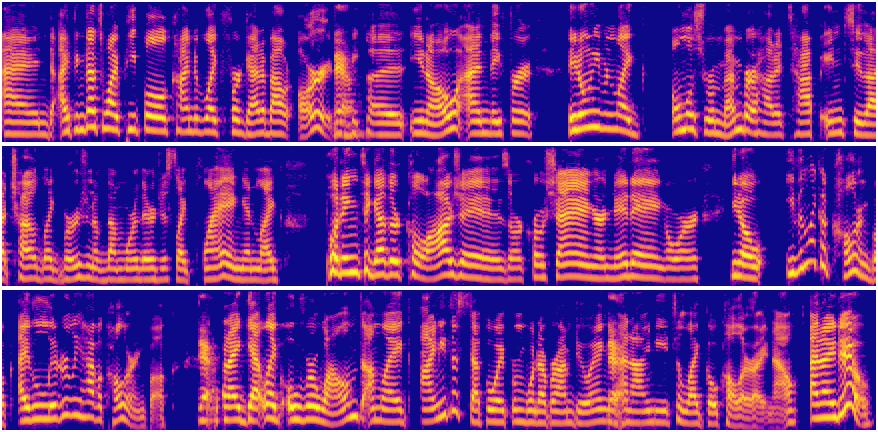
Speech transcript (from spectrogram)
and i think that's why people kind of like forget about art yeah. because you know and they for they don't even like almost remember how to tap into that childlike version of them where they're just like playing and like putting together collages or crocheting or knitting or you know even like a coloring book. I literally have a coloring book. Yeah. When i get like overwhelmed i'm like i need to step away from whatever i'm doing yeah. and i need to like go color right now. And i do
